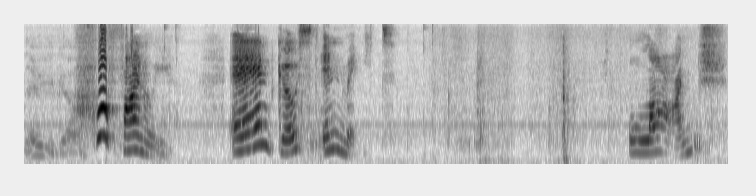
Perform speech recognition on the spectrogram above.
There you go. Whew, finally. And Ghost Inmate. Launch.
